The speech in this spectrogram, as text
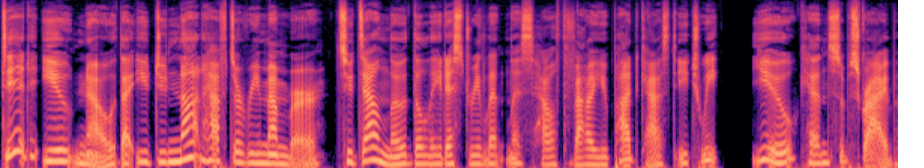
Did you know that you do not have to remember to download the latest Relentless Health Value podcast each week? You can subscribe.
